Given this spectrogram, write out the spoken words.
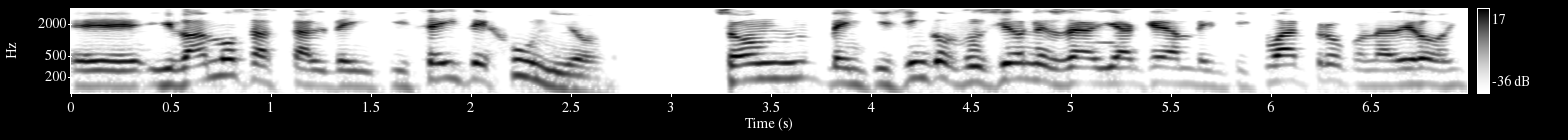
eh, y vamos hasta el 26 de junio. Son 25 funciones, o sea, ya quedan 24 con la de hoy.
